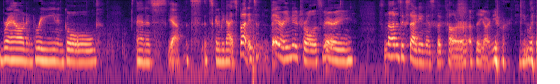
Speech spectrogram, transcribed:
brown and green and gold, and it's yeah, it's it's gonna be nice. But it's very neutral. It's very. It's not as exciting as the color of the yarn you were knitting with.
